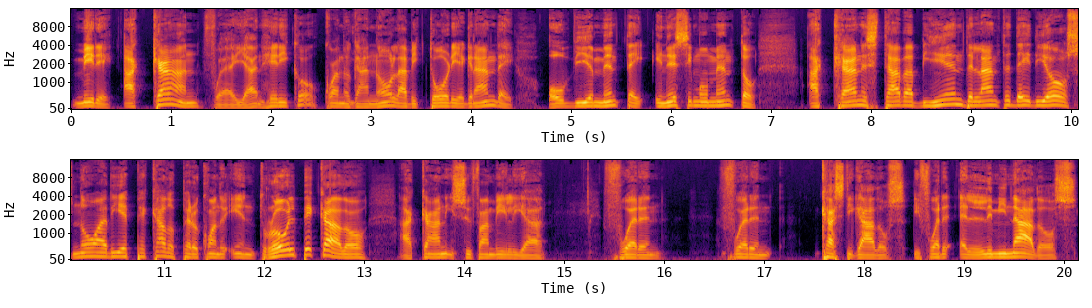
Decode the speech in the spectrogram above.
Mire, Acán fue allá en Jericó cuando ganó la victoria grande. Obviamente, en ese momento, Acán estaba bien delante de Dios, no había pecado, pero cuando entró el pecado, Acán y su familia fueron, fueron castigados y fueron eliminados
